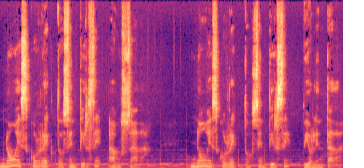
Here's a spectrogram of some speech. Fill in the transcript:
No es correcto sentirse abusada. No es correcto sentirse violentada.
